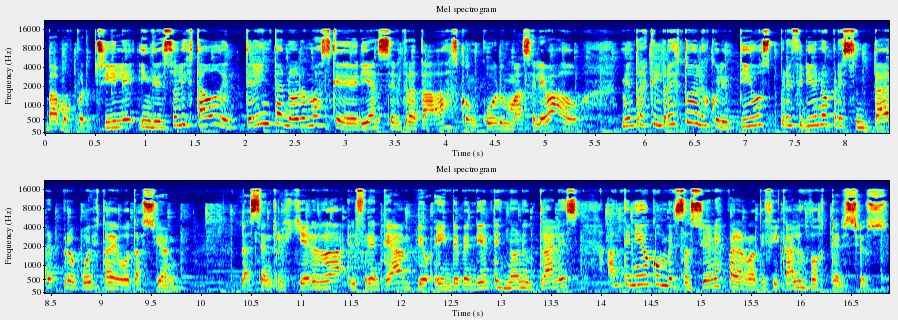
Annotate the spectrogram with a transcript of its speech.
Vamos por Chile ingresó listado de 30 normas que deberían ser tratadas con quórum más elevado, mientras que el resto de los colectivos prefirió no presentar propuesta de votación. La centroizquierda, el Frente Amplio e independientes no neutrales han tenido conversaciones para ratificar los dos tercios.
